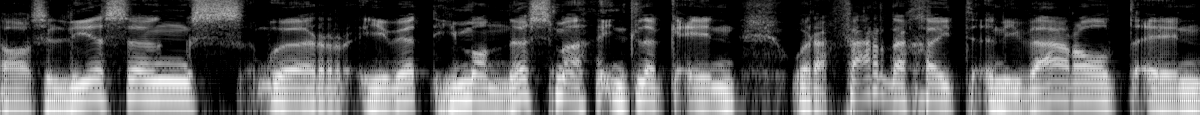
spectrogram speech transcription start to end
daar's lesings oor, jy weet, humanisme eintlik en oor regverdigheid in die wêreld en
